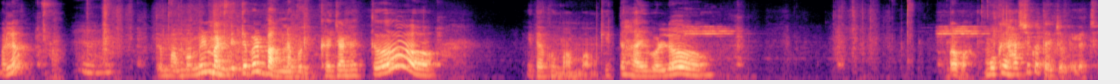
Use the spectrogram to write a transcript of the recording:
বলো। তো মাম্মামের মানডেতে আবার বাংলা পরীক্ষা জানো তো? দেখো মাম্মামকে একটু হাই বলো। বাবা মুখে হাসি কোথায় চলে গেছে?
